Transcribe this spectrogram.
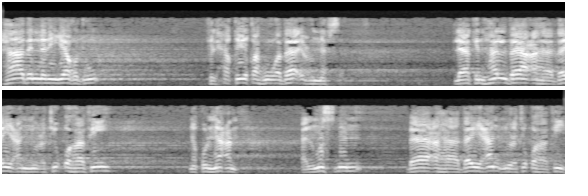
هذا الذي يغدو في الحقيقة هو بائع نفسه لكن هل باعها بيعا يعتقها فيه؟ نقول نعم المسلم باعها بيعا يعتقها فيه.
